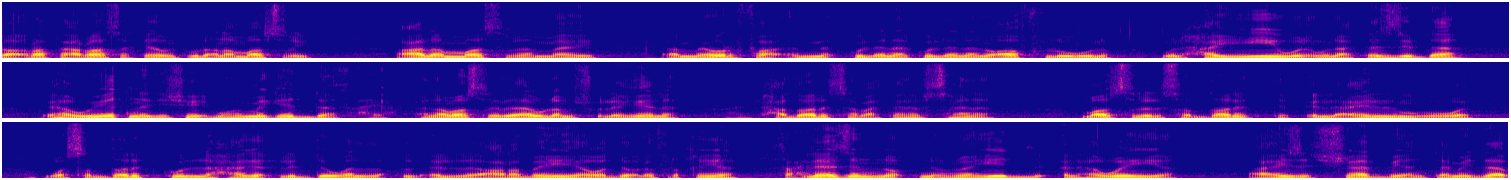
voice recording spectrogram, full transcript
رافع راسك كده وتقول أنا مصري. علم مصر لما اما يرفع كلنا كلنا نقف له ون- ونحييه ون- ونعتز بده هويتنا دي شيء مهم جدا. صحيح. إحنا مصر دولة مش قليلة. حضارة 7000 سنة. مصر اللي صدرت العلم وصدرت كل حاجة للدول ال- العربية والدول الأفريقية. صحيح. لازم نعيد الهوية. عايز الشاب ينتمي دو-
